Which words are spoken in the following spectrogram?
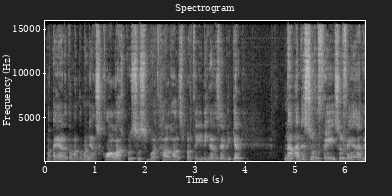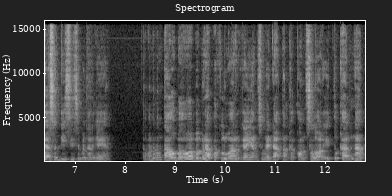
Makanya ada teman-teman yang sekolah khusus buat hal-hal seperti ini karena saya pikir nah ada survei, surveinya agak sedih sih sebenarnya ya. Teman-teman tahu bahwa beberapa keluarga yang sebenarnya datang ke konselor itu karena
